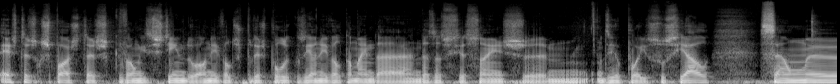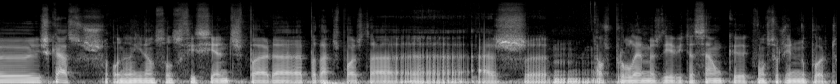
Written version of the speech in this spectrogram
estas respostas que vão existindo ao nível dos poderes públicos e ao nível também da, das associações de apoio social são uh, escassos ou não, e não são suficientes para, para dar resposta a, a, às, uh, aos problemas de habitação que, que, vão surgindo no Porto.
